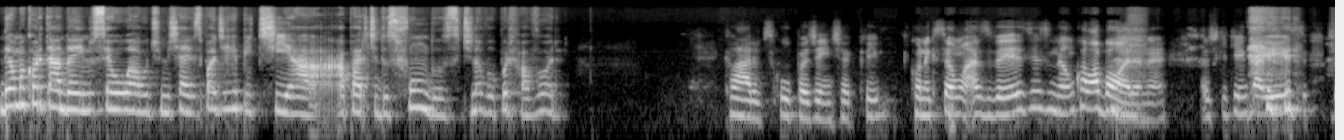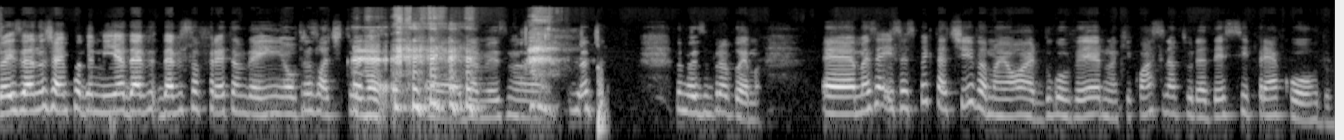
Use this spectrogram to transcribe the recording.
Deu uma cortada aí no seu áudio, Michelle. Você pode repetir a, a parte dos fundos de novo, por favor? Claro, desculpa, gente, é que conexão às vezes não colabora, né? Acho que quem está aí dois anos já em pandemia deve, deve sofrer também em outras latitudes é. É, da mesma, do mesmo problema. É, mas é isso, a expectativa maior do governo é que, com a assinatura desse pré-acordo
